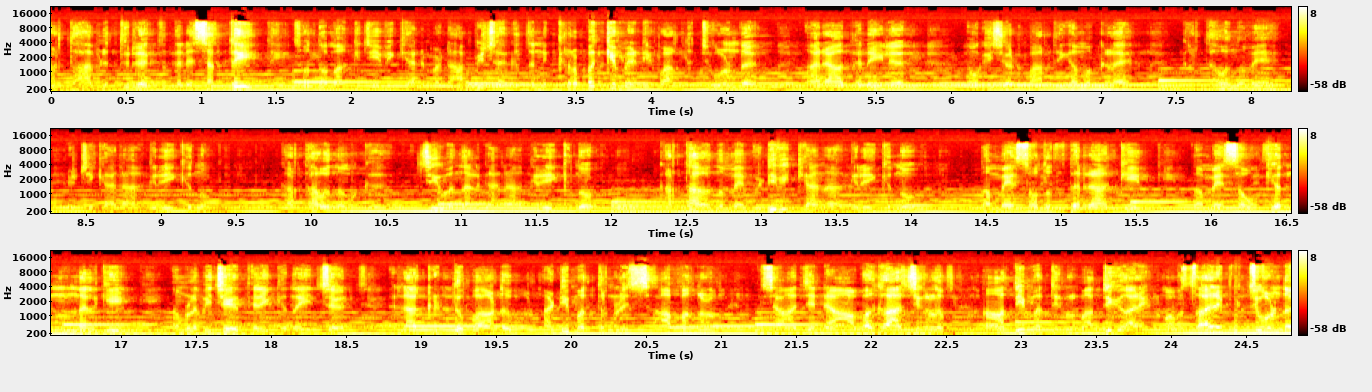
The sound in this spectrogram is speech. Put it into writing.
കർത്താവിന്റെ തിരുരക്തത്തിന്റെ ശക്തി സ്വന്തമാക്കി ജീവിക്കാനും വേണ്ട അഭിഷേകത്തിന് കൃപയ്ക്കും വേണ്ടി പ്രാർത്ഥിച്ചുകൊണ്ട് ആരാധനയിൽ നമുക്ക് ഈശോയോട് പ്രാർത്ഥിക്കാം മക്കളെ. കർത്താവ് നമ്മെ രക്ഷിക്കാൻ ആഗ്രഹിക്കുന്നു. കർത്താവ് നമുക്ക് ജീവൻ നൽകാൻ ആഗ്രഹിക്കുന്നു. കർത്താവ് നമ്മെ വിടിവിക്കാൻ ആഗ്രഹിക്കുന്നു. നമ്മെ സ്വതന്ത്രരാക്കി നമ്മെ സൗഖ്യം നൽകി നമ്മളെ വിജയത്തിലേക്ക് നയിച്ച് എല്ലാ കെട്ടുപാടും അടിമത്തങ്ങളും ശാപങ്ങളും ഷാജന്റെ അവകാശങ്ങളും ആധിപത്യങ്ങളും അധികാരങ്ങളും അവസാനിപ്പിച്ചുകൊണ്ട്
